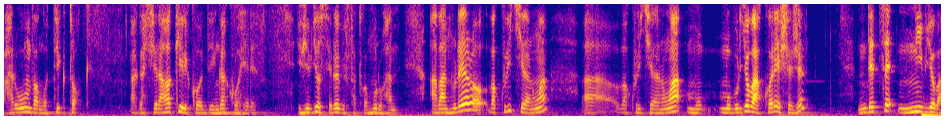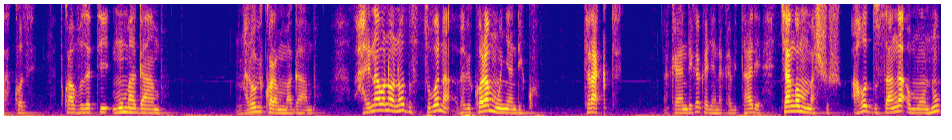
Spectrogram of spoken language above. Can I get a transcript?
hari uwumva ngo tiktok agashyiraho akirikodinga akohereza ibyo byose rero bifatwa nk'uruhame. Abantu rero bakurikiranwa ah, bakurikiranwa mu- buryo bakoresheje ndetse n'ibyo bakoze. Twavuze ati mu magambo. Hari ubikora mu magambo. Hari n'abo noneho tubona babikora mu nyandiko. Taragiti akayandika akagenda akabita hariya cyangwa mu mashusho. Aho dusanga umuntu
